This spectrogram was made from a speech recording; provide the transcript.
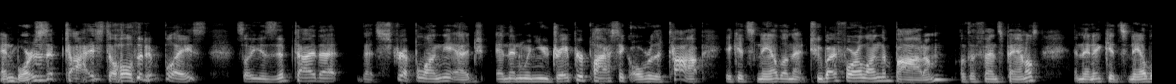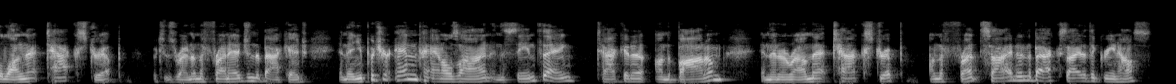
and more zip ties to hold it in place. So you zip tie that that strip along the edge, and then when you drape your plastic over the top, it gets nailed on that two by four along the bottom of the fence panels, and then it gets nailed along that tack strip which is right on the front edge and the back edge. And then you put your end panels on and the same thing, tack it on the bottom and then around that tack strip on the front side and the back side of the greenhouse.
